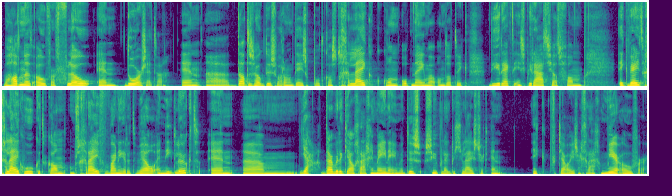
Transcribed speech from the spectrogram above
we hadden het over flow en doorzetten. En uh, dat is ook dus waarom ik deze podcast gelijk kon opnemen, omdat ik direct inspiratie had van. Ik weet gelijk hoe ik het kan omschrijven wanneer het wel en niet lukt. En um, ja, daar wil ik jou graag in meenemen. Dus superleuk dat je luistert en ik vertel je er graag meer over.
